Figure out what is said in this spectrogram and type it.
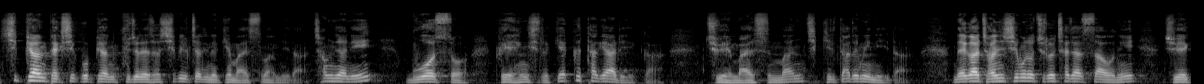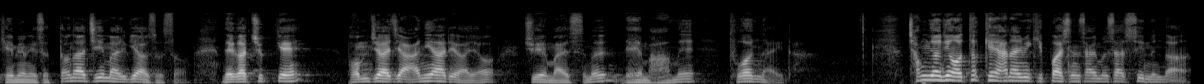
시편 119편 9절에서 11절 이렇게 말씀합니다. 청년이 무엇으로 그의 행실을 깨끗하게 하리까? 주의 말씀만 지킬 따름이니이다. 내가 전심으로 주를 찾아 싸우니 주의 계명에서 떠나지 말게 하소서. 내가 주께 범죄하지 아니하려 하여 주의 말씀을 내 마음에 두었나이다. 청년이 어떻게 하나님이 기뻐하시는 삶을 살 수 있는가?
